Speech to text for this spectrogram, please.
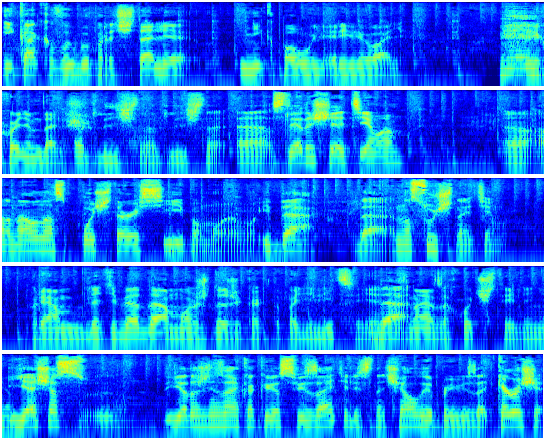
И как вы бы прочитали ник Пауль Ревиваль. Переходим дальше. Отлично, отлично. Э, Следующая тема. э, Она у нас Почта России, по-моему. И да, да, насущная тема. Прям для тебя, да, можешь даже как-то поделиться. Я Да. не знаю, захочешь ты или нет. Я сейчас... Я даже не знаю, как ее связать или сначала ее привязать. Короче,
